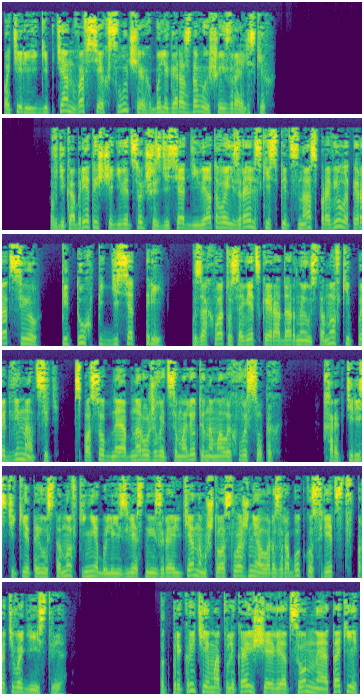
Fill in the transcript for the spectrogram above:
Потери египтян во всех случаях были гораздо выше израильских. В декабре 1969-го израильский спецназ провел операцию «Петух-53» по захвату советской радарной установки П-12, способной обнаруживать самолеты на малых высотах. Характеристики этой установки не были известны израильтянам, что осложняло разработку средств противодействия. Под прикрытием отвлекающей авиационной атаки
